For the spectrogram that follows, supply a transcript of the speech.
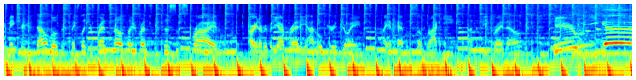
You make sure you download this mix, let your friends know, tell your friends to subscribe. All right, everybody, I'm ready. I hope you're enjoying. I am having some Rocky on the beach right now. Here we go.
